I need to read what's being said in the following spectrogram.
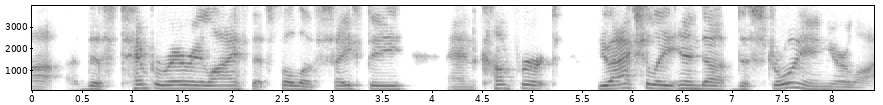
uh, this temporary life that's full of safety and comfort, you actually end up destroying your life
